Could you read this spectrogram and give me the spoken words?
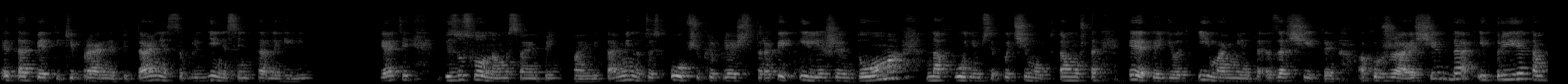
Это, опять-таки, правильное питание, соблюдение санитарно-гигиенических. Безусловно, мы с вами принимаем витамины, то есть общеукрепляющая терапия и лежим дома, находимся. Почему? Потому что это идет и момент защиты окружающих, да, и при этом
